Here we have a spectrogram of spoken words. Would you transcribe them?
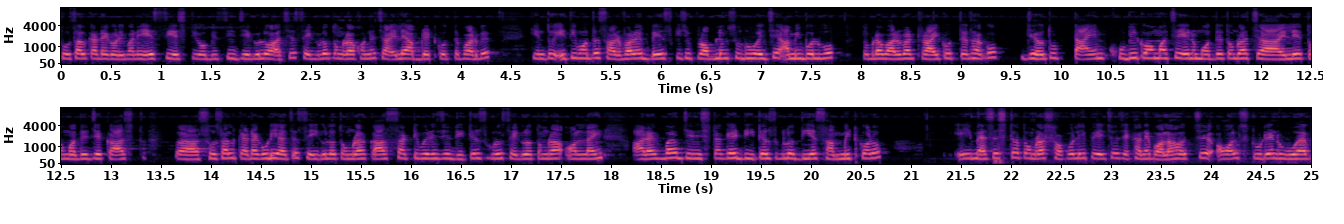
সোশ্যাল ক্যাটাগরি মানে এসসি এসটি ওবিসি যেগুলো আছে, সেগুলো তোমরা ওখানে চাইলে আপডেট করতে পারবে। কিন্তু ইতিমধ্যে সার্ভারে বেশ কিছু প্রবলেম শুরু হয়েছে, আমি বলব, তোমরা বারবার ট্রাই করতে থাকো। যেহেতু টাইম খুবই কম আছে, এর মধ্যে তোমরা চাইলে তোমাদের যে কাস্ট সোশ্যাল ক্যাটাগরি আছে, সেইগুলো তোমরা কাস্ট সার্টিফিকেটের যে ডিটেলসগুলো সেগুলো তোমরা অনলাইন আর একবার জিনিসটাকে ডিটেলসগুলো দিয়ে সাবমিট করো। এই মেসেজটা তোমরা সকলেই পেয়েছ, যেখানে বলা হচ্ছে all student who have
